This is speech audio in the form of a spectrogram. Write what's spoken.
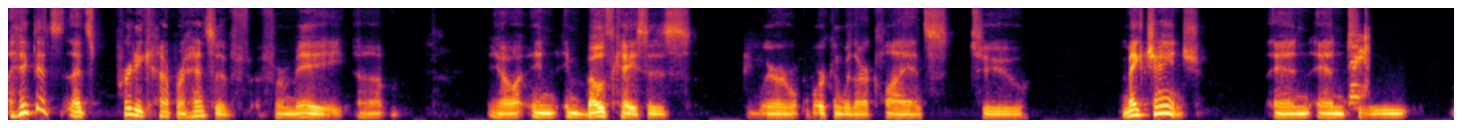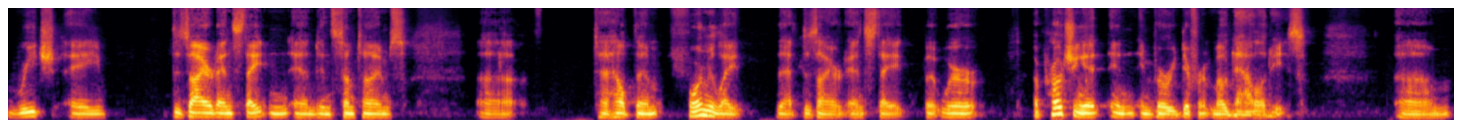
I think that's that's pretty comprehensive for me. Um, you know in in both cases we're working with our clients to make change and and right. to reach a desired end state and and in sometimes uh, to help them formulate that desired end state, but we're approaching it in, in very different modalities. Um,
